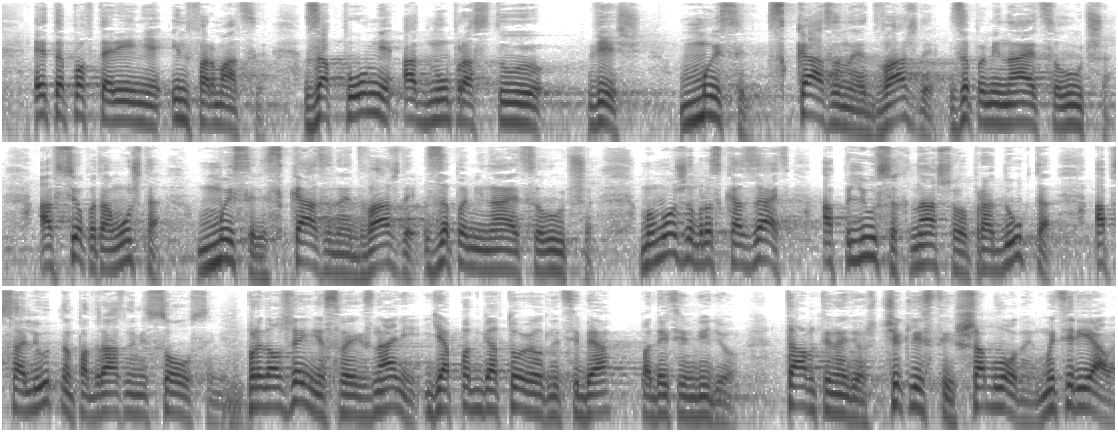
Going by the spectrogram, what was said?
– это повторение информации. Запомни одну простую вещь мысль, сказанная дважды, запоминается лучше. А все потому, что мысль, сказанная дважды, запоминается лучше. Мы можем рассказать о плюсах нашего продукта абсолютно под разными соусами. Продолжение своих знаний я подготовил для тебя под этим видео. Там ты найдешь чек-листы, шаблоны, материалы,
